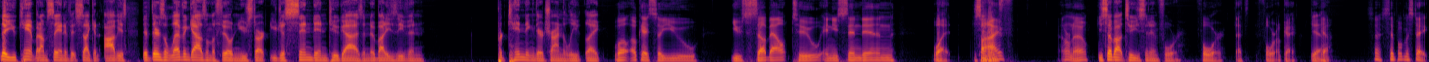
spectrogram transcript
No, you can't. But I'm saying if it's like an obvious, if there's 11 guys on the field and you start, you just send in two guys and nobody's even pretending they're trying to leave. Like Well, okay, so you you sub out two and you send in what you five? I don't know, you sub out two, you send in four. four. That's four. Okay, Yeah, Yeah. so simple mistake.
